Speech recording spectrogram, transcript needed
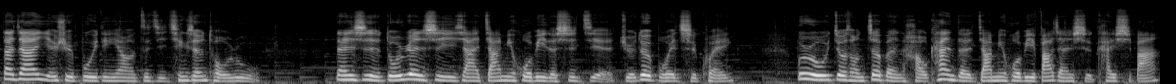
大家也许不一定要自己亲身投入。但是多认识一下加密货币的世界，绝对不会吃亏。不如就从这本好看的加密货币发展史开始吧。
